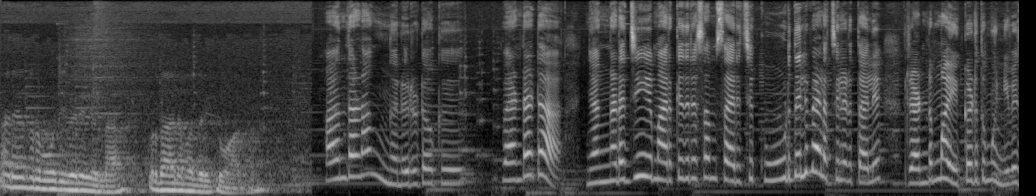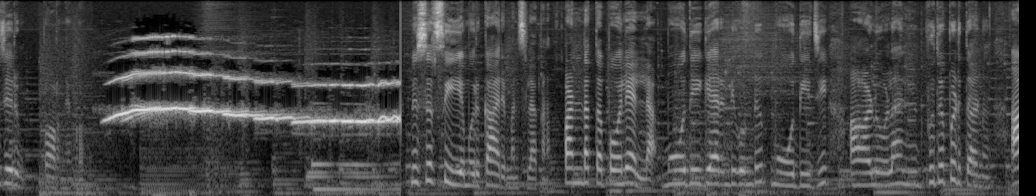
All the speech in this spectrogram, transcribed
നരേന്ദ്രമോദി വരെയുള്ള പ്രധാനമന്ത്രിക്കുമാകാം. അതെന്താണ് അങ്ങനെ ഒരു ടോക്ക്? വേണ്ടട്ടാ. ഞങ്ങളുടെ ജിമാർക്കെതിരെ സംസാരിച്ച് കൂടുതൽ വെളച്ചിലെടുത്താൽ രണ്ട് മൈക്കെടുത്ത് മുന്നിൽ വെച്ച് തരും പറഞ്ഞേക്കാം. മിസ്റ്റർ സി എം ഒരു കാര്യം മനസ്സിലാക്കണം. പണ്ടത്തെ പോലെയല്ല. മോദി ഗ്യാരണ്ടി കൊണ്ട് മോദിജി ആളുകളെ അത്ഭുതപ്പെടുത്താണ്. ആ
